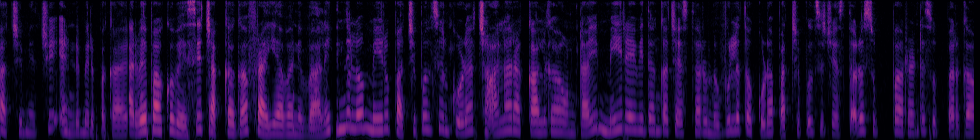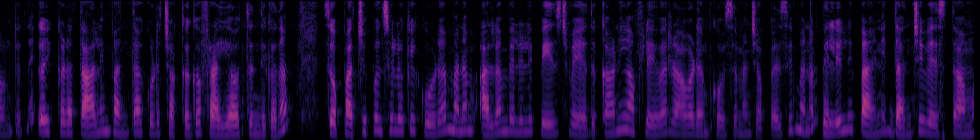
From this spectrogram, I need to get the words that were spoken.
పచ్చిమిర్చి, ఎండుమిరపకాయ, కరివేపాకు వేసి చక్కగా ఫ్రై అవ్వనివ్వాలి. ఇందులో మీరు పచ్చి పులుసుని కూడా చాలా రకాలుగా ఉంటాయి. మీరే విధంగా చేస్తారు నువ్వులతో కూడా పచ్చి పులుసు చేస్తారు. సూపర్ అంటే సూపర్గా ఉంటుంది. సో, ఇక్కడ తాలింపు అంతా కూడా చక్కగా ఫ్రై అవుతుంది కదా! సో, పచ్చి పులుసులోకి కూడా మనం అల్లం వెల్లుల్లి పేస్ట్ వేయదు కానీ ఆ ఫ్లేవర్ రావడం కోసం అని చెప్పేసి మనం వెల్లుల్లిపాయని దంచి వేస్తాము.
